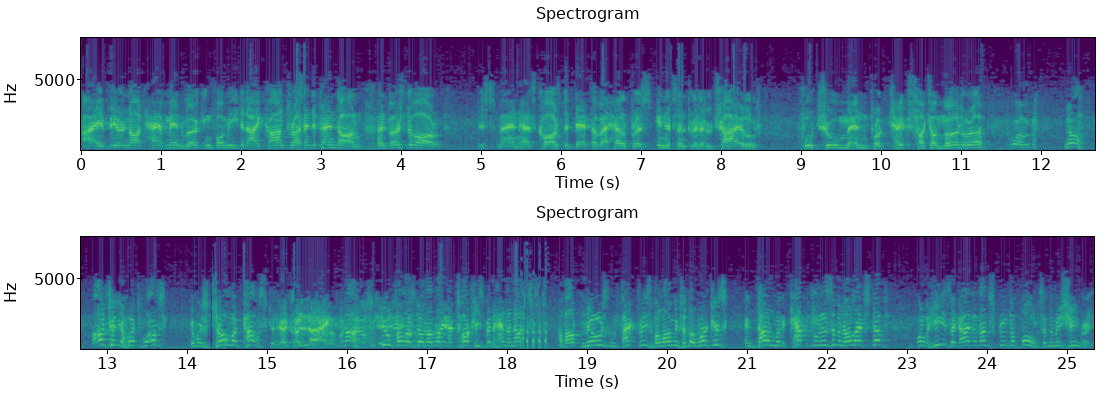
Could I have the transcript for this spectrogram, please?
I will not have men working for me that I can't trust and depend on. And worst of all, this man has caused the death of a helpless, innocent little child. Would you men protect such a murderer? Well, no. I'll tell you who it was. It was Joe Mikowski. It's a lie! Now, you fellows know the line of talk he's been handing out about mills and factories belonging to the workers and down with capitalism and all that stuff? Well, he's the guy that unscrewed the bolts in the machinery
